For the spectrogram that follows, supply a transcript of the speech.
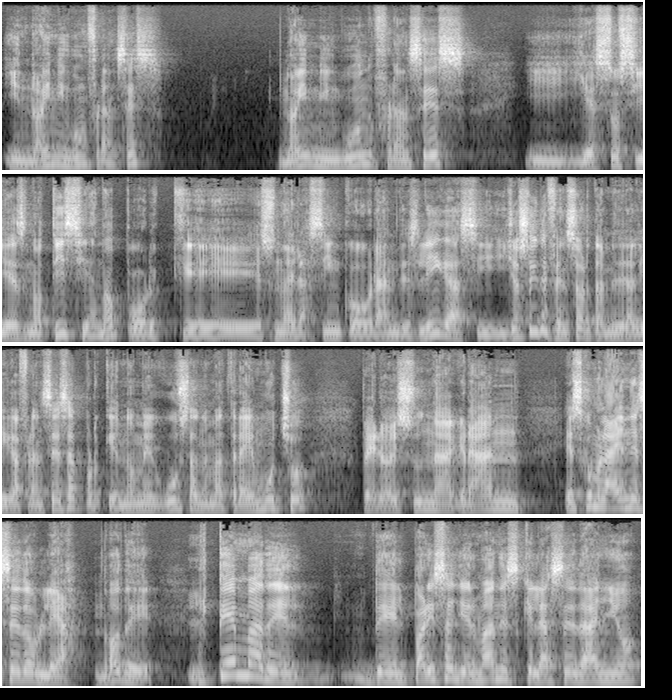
y no hay ningún francés. No hay ningún francés y, eso sí es noticia, ¿no? Porque es una de las cinco grandes ligas y, yo soy defensor también de la liga francesa porque no me gusta, no me atrae mucho, pero es una gran, es como la NCAA, ¿no? De, el tema del, del Paris Saint Germain es que le hace daño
